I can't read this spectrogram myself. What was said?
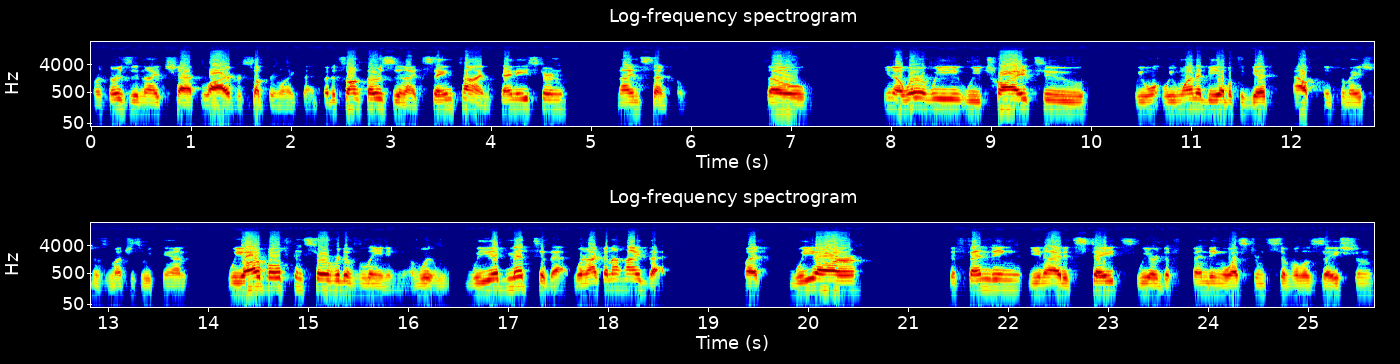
or Thursday Night Chat Live or something like that. But it's on Thursday night, same time, 10 Eastern, 9 Central. So, you know, where we we try to we want we want to be able to get out information as much as we can. We are both conservative leaning. We, we admit to that. We're not going to hide that. But we are defending the United States. We are defending Western civilization.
